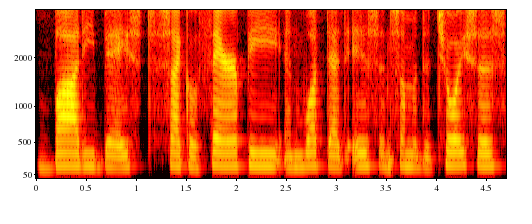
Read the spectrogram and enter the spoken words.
body based psychotherapy and what that is and some of the choices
